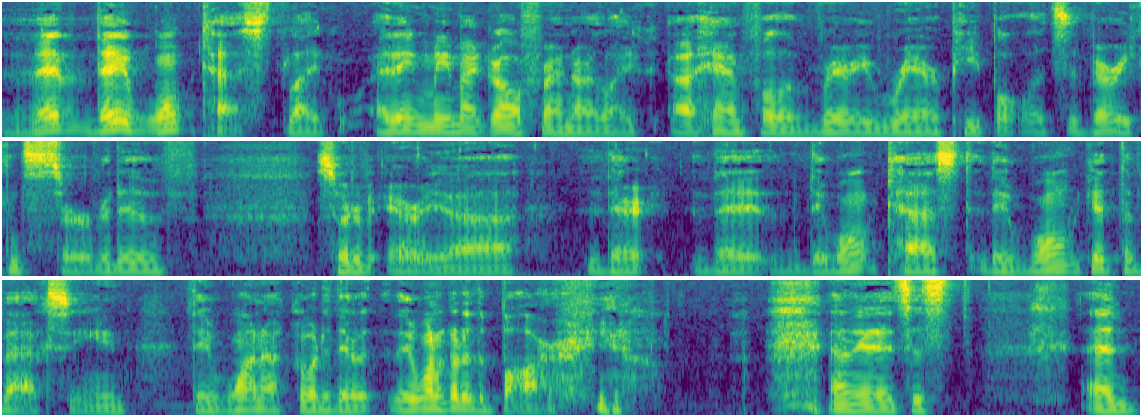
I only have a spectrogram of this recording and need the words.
they they won't test. Like I think me and my girlfriend are like a handful of very rare people. It's a very conservative sort of area. They they they won't test. They won't get the vaccine. They want to go to their they want to go to the bar. You know, I mean it's just and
